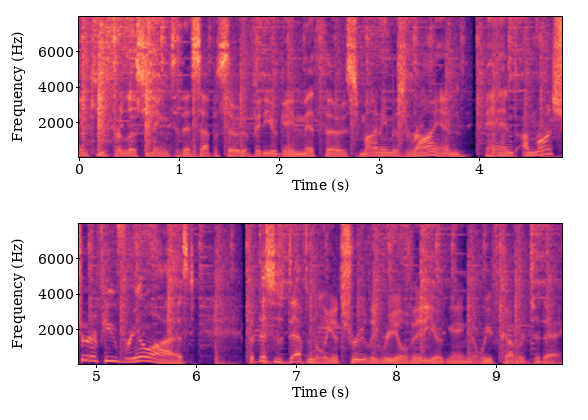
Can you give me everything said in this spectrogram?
Thank you for listening to this episode of Video Game Mythos. My name is Ryan, and I'm not sure if you've realized, but this is definitely a truly real video game that we've covered today.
